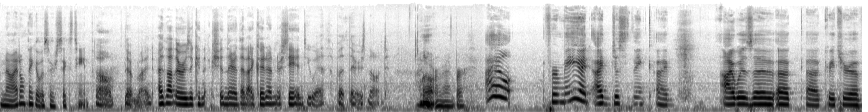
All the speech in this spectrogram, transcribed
No, I don't think it was her 16th. Oh, never mind. I thought there was a connection there that I could understand you with, but there's not. I don't remember. I don't. For me, I, I just think I, I was a, a, a creature of,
